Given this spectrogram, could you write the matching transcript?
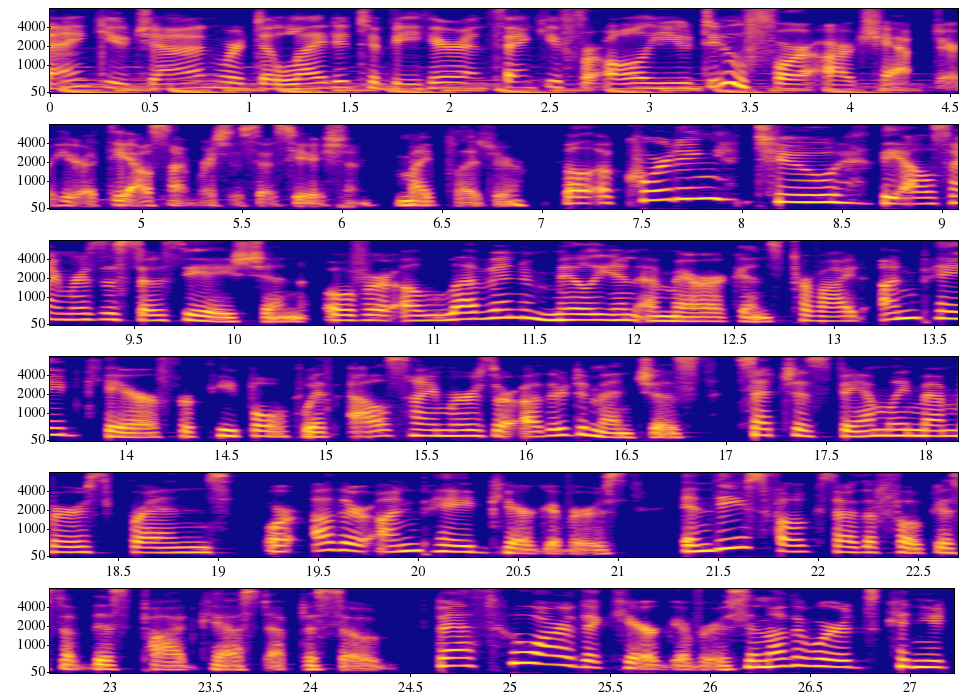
Thank you, Jen. We're delighted to be here, and thank you for all you do for our chapter here at the Alzheimer's Association. My pleasure. Well, according to the Alzheimer's Association, over 11 million Americans provide unpaid care for people with Alzheimer's or other dementias, such as family members, friends, or other unpaid caregivers. And these folks are the focus of this podcast episode. Beth, who are the caregivers? In other words, can you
